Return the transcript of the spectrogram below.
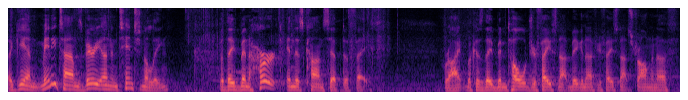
Again, many times very unintentionally, but they've been hurt in this concept of faith, right? Because they've been told your faith's not big enough, your faith's not strong enough,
